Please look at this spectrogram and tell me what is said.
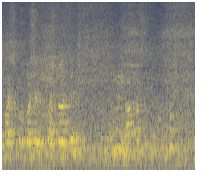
এপাশে কোন পাশে একটু কষ্ট হচ্ছে। বাম পাশে। আমার এপাশে একটু সরা তার মানে এখন কি চলছে কোন পাশে আমার বাম পাশে চলছে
